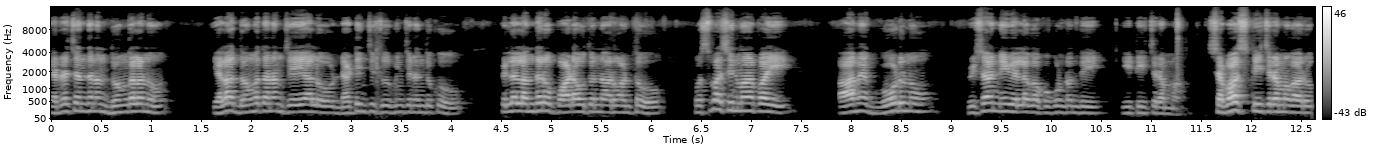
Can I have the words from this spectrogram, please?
ఎర్రచందనం దొంగలను ఎలా దొంగతనం చేయాలో నటించి చూపించినందుకు పిల్లలందరూ పాడవుతున్నారు అంటూ పుష్ప సినిమాపై ఆమె గోడును విషాన్ని వెళ్ళగొక్కుంటుంది ఈ టీచర్ అమ్మ శబాస్ టీచర్ అమ్మ గారు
